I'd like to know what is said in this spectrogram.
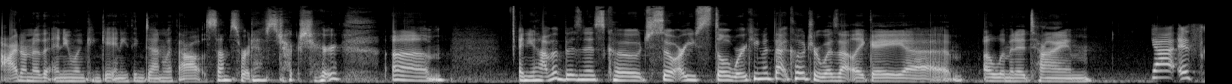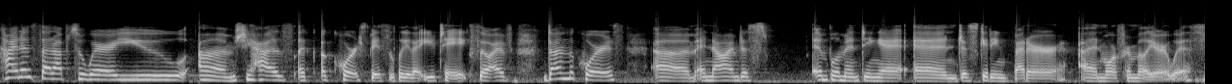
I don't know that anyone can get anything done without some sort of structure. Um, and you have a business coach. So are you still working with that coach or was that like a, uh, a limited time? Yeah, it's kind of set up to where you, um, she has like a course basically that you take. So I've done the course, um, and now I'm just implementing it and just getting better and more familiar with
